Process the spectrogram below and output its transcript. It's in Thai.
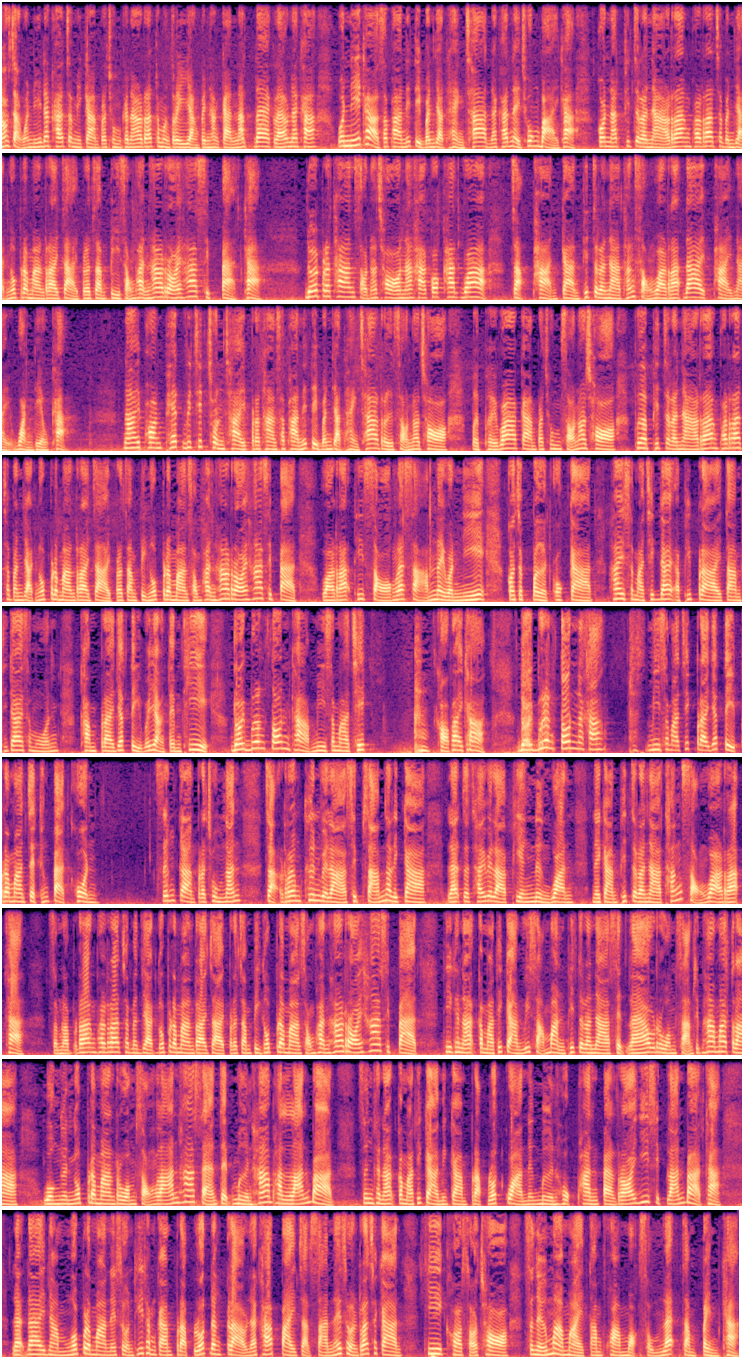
นอกจากวันนี้นะคะจะมีการประชุมคณะรัฐมนตรีอย่างเป็นทางการนัดแรกแล้วนะคะ วันนี้ค่ะสภานิติบัญญัติแห่งชาตินะคะ ในช่วงบ่ายค่ะ ก็นัดพิจารณาร่างพระราชบัญญัติงบประมาณรายจ่ายประจำปี 2558 ค่ะ โดยประธานสนชนะคะ ก็คาดว่าจะผ่านการพิจารณาทั้งสองวาระได้ภายในวันเดียวค่ะ นายพรเพชรวิชิตชนชัย ประธานสภานิติบัญญัติแห่งชาติ หรือสอนช เปิดเผยว่าการประชุมสอนช เพื่อพิจารณาร่างพระราชบัญญัติงบประมาณรายจ่าย ประจำปีงบประมาณ 2558 วาระที่ 2 และ 3 ในวันนี้ ก็จะเปิดโอกาสให้สมาชิกได้อภิปรายตามที่ได้สมวนคำแปรยติไว้อย่างเต็มที่ โดยเบื้องต้นค่ะมีสมาชิกขออภัยค่ะ โดยเบื้องต้นนะคะ มีสมาชิกแปรยติประมาณ 7-8 คน ซึ่งการประชุมนั้นจะเริ่มขึ้นเวลา 13 นาฬิกา และจะใช้เวลาเพียง 1 วัน ในการพิจารณาทั้ง 2 วาระค่ะสำหรับร่างพระราชบัญญัติงบประมาณรายจ่ายประจำปีงบประมาณ 2558 ที่คณะกรรมาการวิสามัญพิจารณาเสร็จแล้วรวม 35 มาตราวงเงินงบประมาณรวม 2 5 7 5 0 0 0 ล้านบาท ซึ่งคณะกรรมาการมีการปรับลดกว่า 16,820 ล้านบาทค่ะ และได้นำงบประมาณในส่วนที่ทำการปรับลดดังกล่าวนะคะ ไปจัดสรรให้ส่วนราชการที่คอสช เสนอมาใหม่ตามความเหมาะสมและจำเป็นค่ะ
